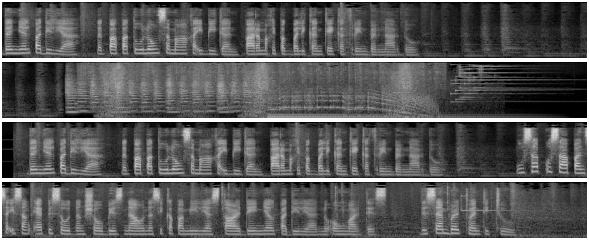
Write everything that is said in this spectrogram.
Daniel Padilla, nagpapatulong sa mga kaibigan para makipagbalikan kay Catherine Bernardo. Daniel Padilla, nagpapatulong sa mga kaibigan para makipagbalikan kay Catherine Bernardo. Usap-usapan sa isang episode ng Showbiz Now na si kapamilya star Daniel Padilla noong Martes, December 22.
